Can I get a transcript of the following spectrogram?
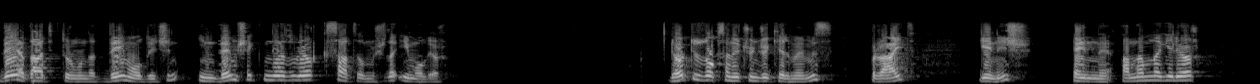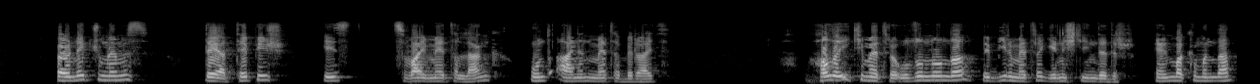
Der datif durumunda dem olduğu için in dem şeklinde yazılıyor. Kısaltılmış da im oluyor. 493. kelimemiz bright, geniş, enli anlamına geliyor. Örnek cümlemiz Der Teppich ist 2 Meter lang und 1 Meter breit. Halı 2 metre uzunluğunda ve 1 metre genişliğindedir. En bakımından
